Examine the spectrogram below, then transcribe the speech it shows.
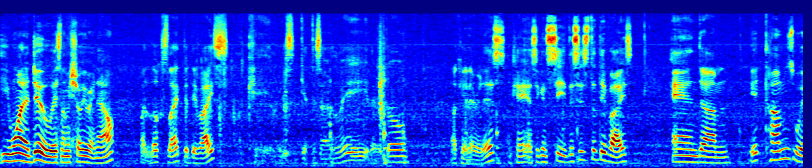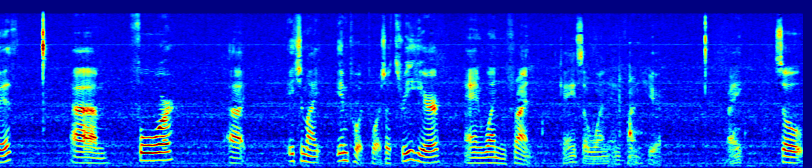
you want to do is, let me show you right now what looks like the device. Okay, let's get this out of the way. There we go. Okay, there it is. Okay, as you can see, this is the device, and um, it comes with um, four uh, HDMI input ports. So three here and one in front. Okay, so one in front here, right? So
